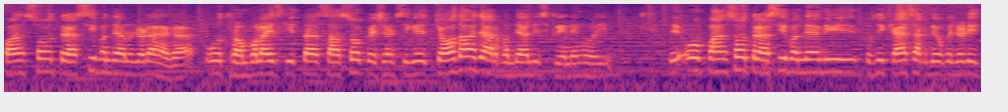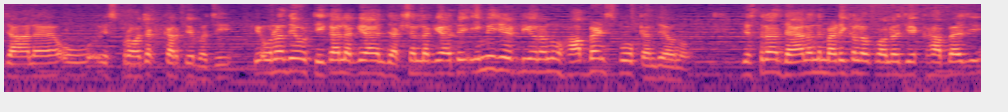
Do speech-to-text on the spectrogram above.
583 ਬੰਦਿਆਂ ਨੂੰ ਜਿਹੜਾ ਹੈਗਾ, ਉਹ ਥ੍ਰੋਮਬੋਲਾਈਜ਼ ਕੀਤਾ 700 ਪੇਸ਼ੈਂਟ ਸੀਗੇ 14000 ਬੰਦਿਆਂ ਦੀ ਸਕਰੀਨਿੰਗ ਹੋਈ। ਤੇ ਉਹ 583 ਬੰਦਿਆਂ ਦੀ ਤੁਸੀਂ ਕਹਿ ਸਕਦੇ ਹੋ ਕਿ ਜਿਹੜੀ ਜਾਨ ਹੈ, ਉਹ ਇਸ ਪ੍ਰੋਜੈਕਟ ਕਰਕੇ ਬਚੀ ਕਿ ਉਹਨਾਂ ਦੇ ਉਹ ਟੀਕਾ ਲੱਗਿਆ ਇੰਜੈਕਸ਼ਨ ਲੱਗਿਆ ਤੇ ਇਮੀਡੀਏਟਲੀ ਉਹਨਾਂ ਨੂੰ ਹੱਬ ਐਂਡ ਸਪੋਕ ਕਹਿੰਦੇ ਆ ਉਹਨੂੰ। ਜਿਸ ਤਰ੍ਹਾਂ ਦਇਆਨੰਦ ਮੈਡੀਕਲ ਕਾਲਜ ਇੱਕ ਹੱਬ ਹੈ ਜੀ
